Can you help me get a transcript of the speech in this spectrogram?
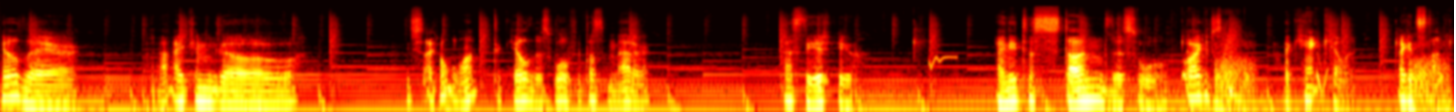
Kill there. Uh, I can go... I, I don't want to kill this wolf, it doesn't matter. That's the issue. I need to stun this wolf. Oh, I can just... I can't kill it. I can stun it.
